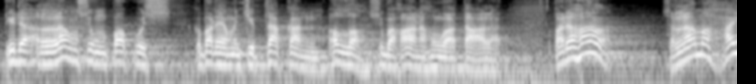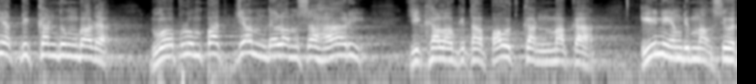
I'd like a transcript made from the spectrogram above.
tidak langsung fokus kepada yang menciptakan Allah Subhanahu wa taala. Padahal selama hayat dikandung pada 24 jam dalam sehari jikalau kita pautkan maka ini yang dimaksud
